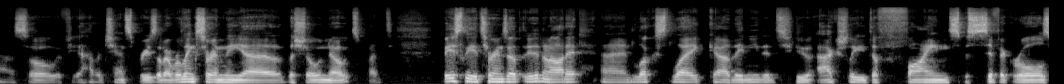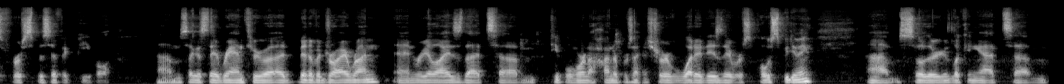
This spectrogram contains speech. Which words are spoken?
Uh, so if you have a chance to breeze it over, links are in the uh, the show notes. But basically, it turns out they did an audit and looks like they needed to actually define specific roles for specific people. Um, so I guess they ran through a bit of a dry run and realized that um, people weren't 100% sure what it is they were supposed to be doing. Um, so they're looking at um,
